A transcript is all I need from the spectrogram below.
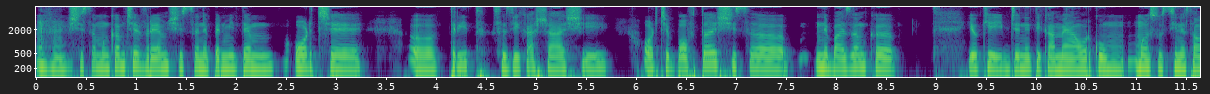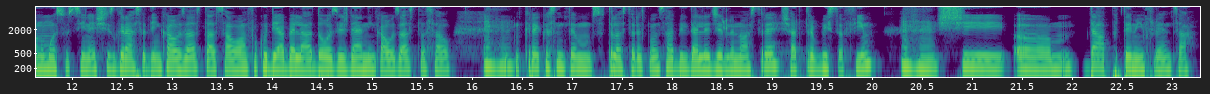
Uh-huh. și să mâncăm ce vrem și să ne permitem orice uh, trit, să zic așa, și orice poftă și să ne bazăm că e ok, genetica mea oricum mă susține sau nu mă susține și grasă din cauza asta sau am făcut diabet la 20 de ani din cauza asta sau Uh-huh. cred că suntem 100% responsabili de alegerile noastre și ar trebui să fim Uh-huh. și um, da, putem influența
